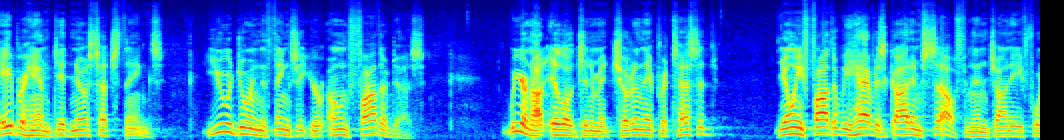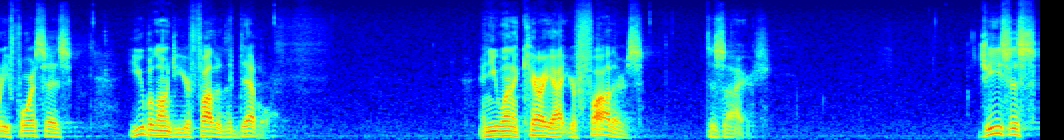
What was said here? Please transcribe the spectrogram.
Abraham did no such things. You are doing the things that your own father does." We are not illegitimate children, they protested. The only father we have is God himself. And then John 8 44 says, You belong to your father, the devil. And you want to carry out your father's desires. Jesus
